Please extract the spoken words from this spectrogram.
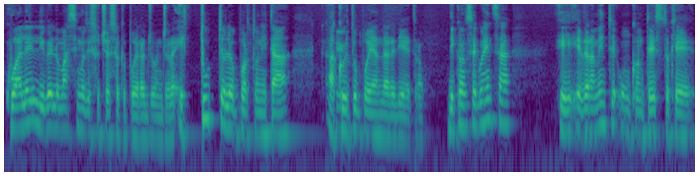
qual è il livello massimo di successo che puoi raggiungere e tutte le opportunità a Sì. cui tu puoi andare dietro. Di conseguenza è, è veramente un contesto che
